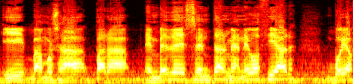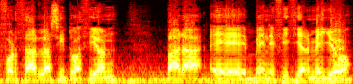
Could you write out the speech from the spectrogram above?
y vamos a, para, en vez de sentarme a negociar, voy a forzar la situación para eh, beneficiarme yo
